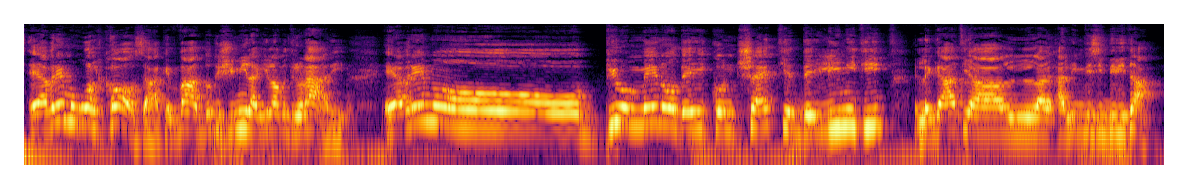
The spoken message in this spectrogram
e avremo qualcosa che va a 12.000 km orari e avremo più o meno dei concetti e dei limiti legati all, all'invisibilità.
